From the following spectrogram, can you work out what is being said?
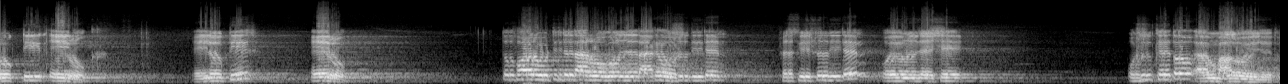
লোকটির এই রোগ, এই লোকটির এই রোগ। তো পরবর্তীতে তার রোগ অনুযায়ী তাকে ওষুধ দিতেন, প্রেসক্রিপশন দিতেন, ওই অনুযায়ী সে ওষুধ খেত এবং ভালো হয়ে যেত।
